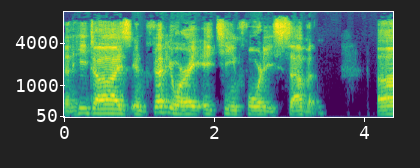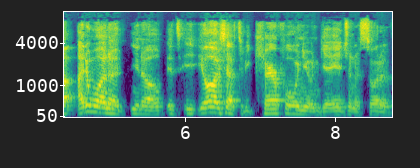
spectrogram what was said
and he dies in February 1847. Uh, I don't want to, you know, it's you always have to be careful when you engage in a sort of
